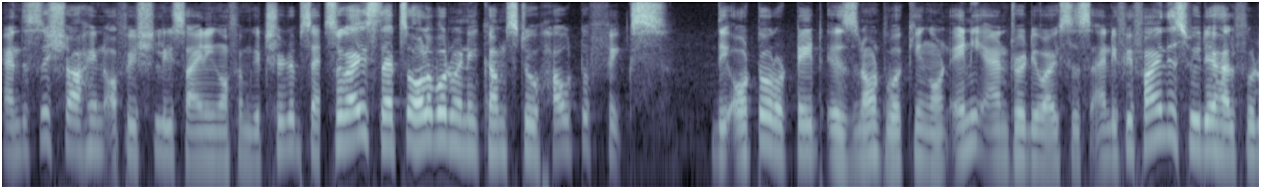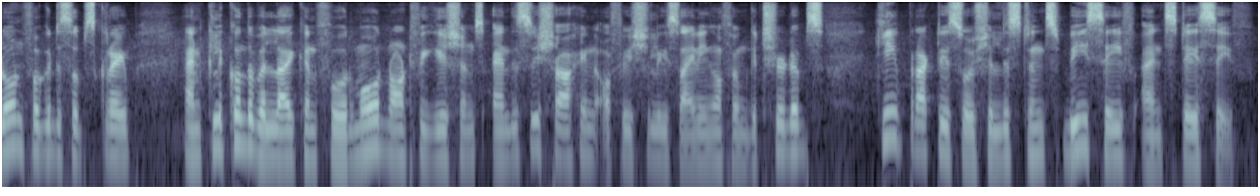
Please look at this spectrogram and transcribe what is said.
And this is Shahin officially signing off from GetDroidTips. So guys, that's all about when it comes to how to fix the auto rotate is not working on any Android devices and if you find this video helpful don't forget to subscribe and click on the bell icon for more notifications and this is Shahin officially signing off from GetDroidTips. Keep practice social distance, be safe and stay safe.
